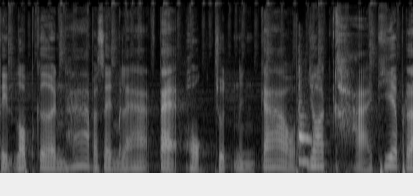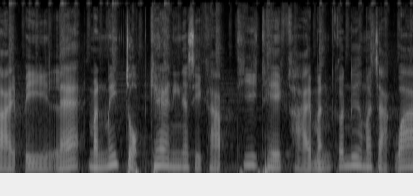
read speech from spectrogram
ติดลบเกิน 5%ไปแล้วฮะ แต่ 6.19 ยอดขายเทียบรายปี และมันไม่จบแค่นี้นะสิครับ ที่เทขายมันก็เนื่องมาจากว่า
